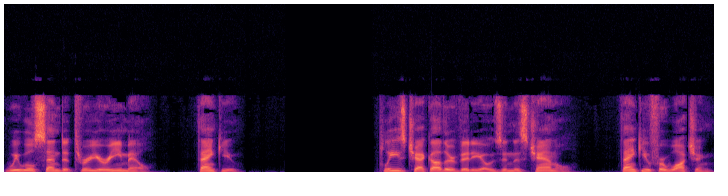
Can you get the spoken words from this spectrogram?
We will send it through your email. Thank you. Please check other videos in this channel. Thank you for watching.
